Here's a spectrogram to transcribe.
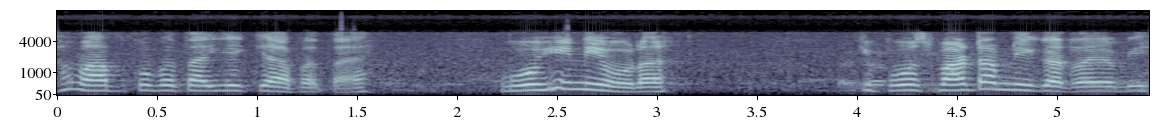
हम आपको बताइए क्या पता है? वो ही नहीं हो रहा कि पोस्टमार्टम नहीं कर रहे अभी।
